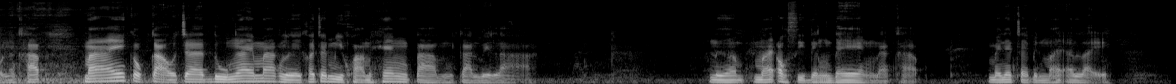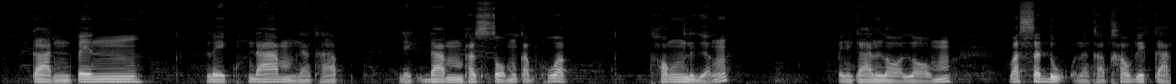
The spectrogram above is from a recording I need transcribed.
ๆนะครับ ไม้เก่าๆจะดูง่ายมากเลยเขาจะมีความแห้งตามการเวลา เนื้อไม้ออกสีแดงๆนะครับ ไม่แน่ใจเป็นไม้อะไร กันเป็น เหล็กดำนะครับ เหล็กดำผสมกับพวกทองเหลือง เป็นการหล่อหลอมวัสดุนะครับ เข้าด้วยกัน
